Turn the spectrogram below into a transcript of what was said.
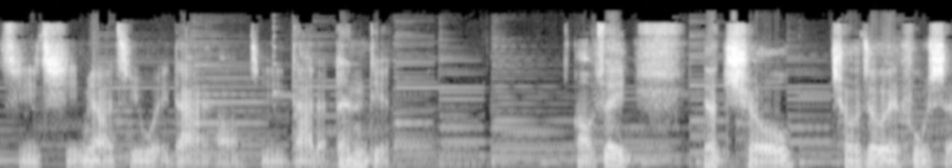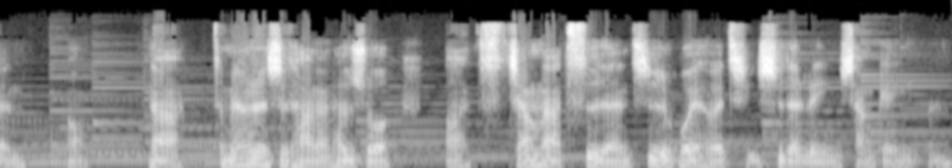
极奇妙、极伟大啊、极大的恩典。好，所以要求求这位父神哦。那怎么样认识他呢？他是说啊，将那赐人智慧和启示的灵赏给你们。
